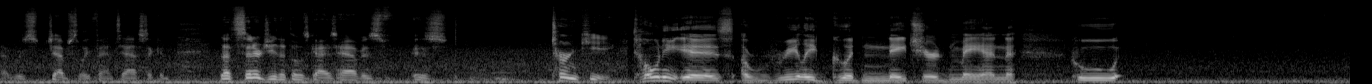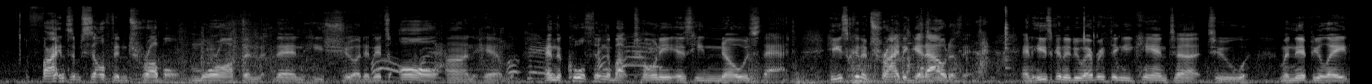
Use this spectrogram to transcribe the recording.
That was absolutely fantastic. And that synergy that those guys have is is turnkey. Tony is a really good natured man who finds himself in trouble more often than he should, and it's all on him. And the cool thing about Tony is he knows that. He's going to try to get out of it, and he's going to do everything he can to, to manipulate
